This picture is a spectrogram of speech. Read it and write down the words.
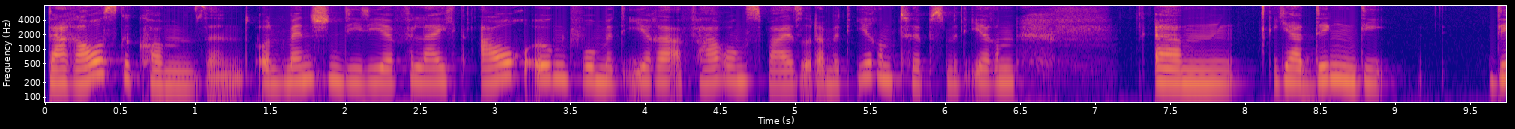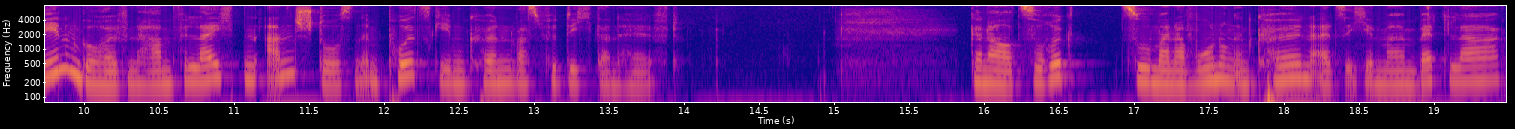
da rausgekommen sind und Menschen, die dir vielleicht auch irgendwo mit ihrer Erfahrungsweise oder mit ihren Tipps, mit ihren ähm, ja Dingen, die denen geholfen haben, vielleicht einen Anstoß, einen Impuls geben können, was für dich dann hilft. Genau, zurück zu meiner Wohnung in Köln, als ich in meinem Bett lag.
